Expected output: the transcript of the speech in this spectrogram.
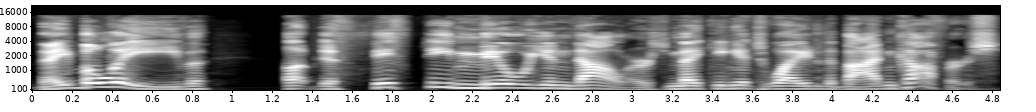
they believe, up to fifty million dollars making its way to the Biden coffers.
